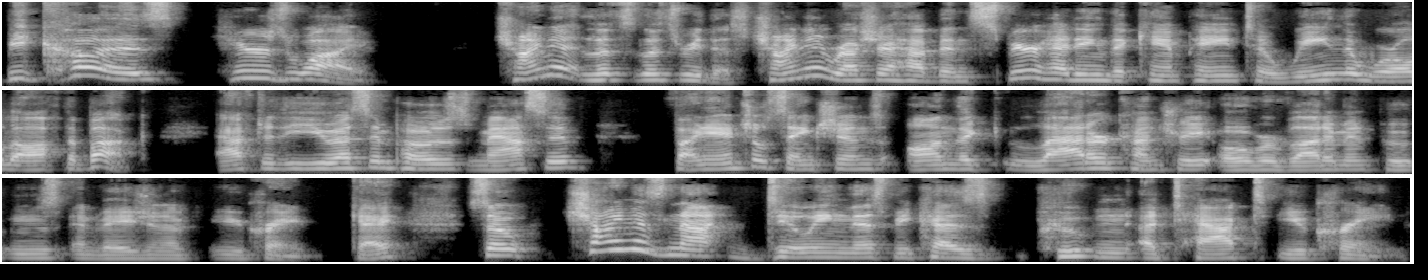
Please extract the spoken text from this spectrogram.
because here's why. China, let's let's read this. China and Russia have been spearheading the campaign to wean the world off the buck after the US imposed massive financial sanctions on the latter country over Vladimir Putin's invasion of Ukraine. Okay. So China's not doing this because Putin attacked Ukraine.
